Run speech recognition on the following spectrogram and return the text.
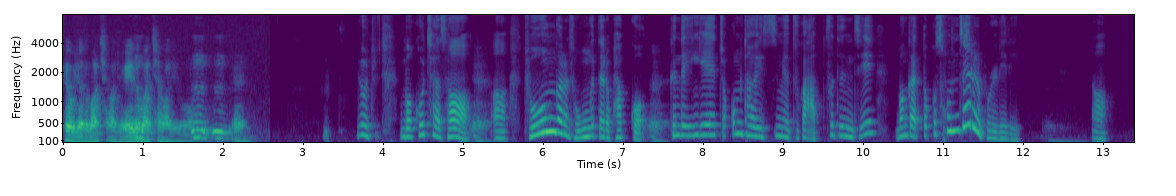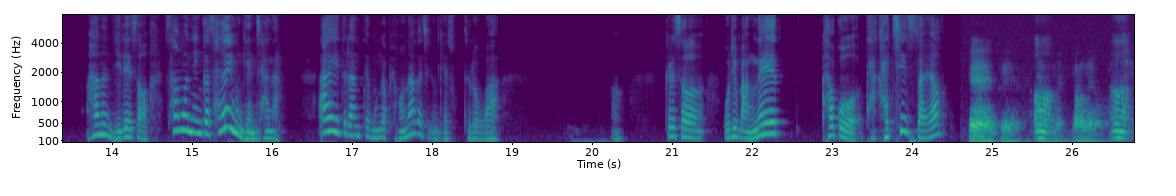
배우자도 마찬가지고 애도 음. 마찬가지고 응, 응. 예. 이거 뭐 고쳐서 네. 어, 좋은 거는 좋은 것대로 받고 예. 근데 이게 조금 더 있으면 누가 아프든지 뭔가 또 손재를 볼 일이 어, 하는 일에서 사모님과 사장님은 괜찮아. 아이들한테 뭔가 변화가 지금 계속 들어와. 어, 그래서 우리 막내하고 다 같이 있어요. 예 그래요 어. 예, 막내하고 어.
